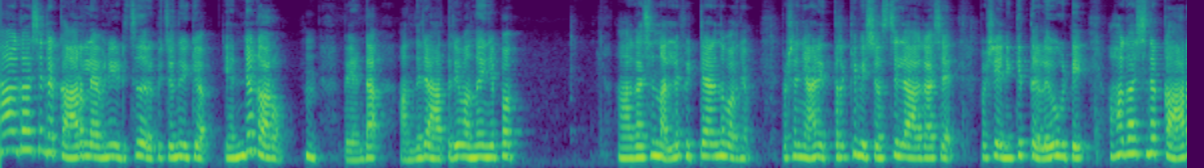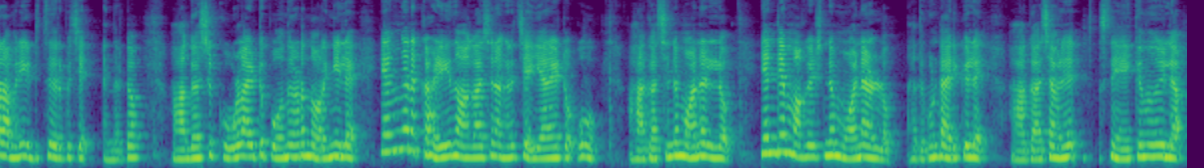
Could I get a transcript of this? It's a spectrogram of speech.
ആകാശിന്റെ കാറിൽ അവനെ ഇടിച്ചു തെറിപ്പിച്ചെന്ന് ചോദിക്കുക. എന്റെ കാറോ വേണ്ട. അന്ന് രാത്രി വന്നു കഴിഞ്ഞപ്പം ആകാശം നല്ല ഫിറ്റായെന്ന് പറഞ്ഞു. പക്ഷെ ഞാൻ ഇത്രയ്ക്ക് വിശ്വസിച്ചില്ല ആകാശെ. പക്ഷെ എനിക്ക് തെളിവ് കിട്ടി. ആകാശിന്റെ കാർ അവനെ ഇടിച്ചു തെറിപ്പിച്ചേ എന്നിട്ടോ? ആകാശ് കൂളായിട്ട് പോന്ന് കിടന്നുറങ്ങിയില്ലേ? എങ്ങനെ കഴിയുന്നു ആകാശൻ അങ്ങനെ ചെയ്യാനായിട്ടോ? ഓ ആകാശിന്റെ മോനല്ലോ എന്റെ മഹേഷിന്റെ മോനാണല്ലോ. അതുകൊണ്ടായിരിക്കുമല്ലേ? ആകാശ് അവനെ സ്നേഹിക്കുന്നതുമില്ല.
